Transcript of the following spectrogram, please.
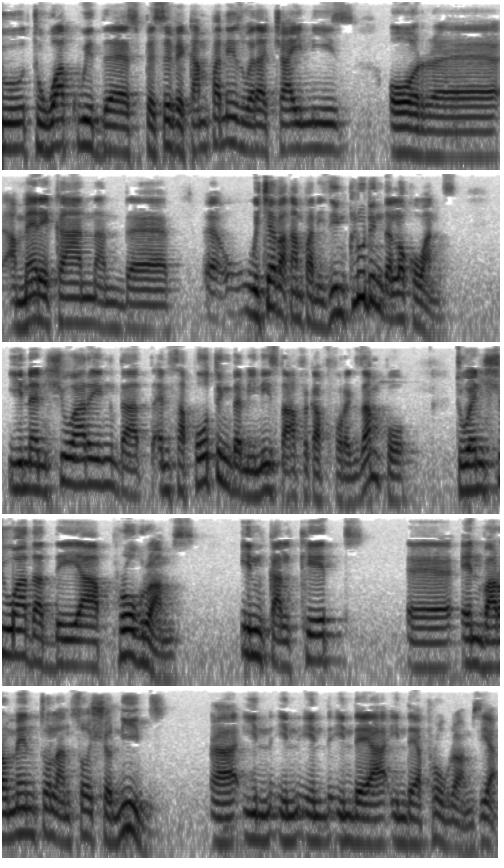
to, to work with uh, specific companies, whether Chinese or uh, American and uh, uh, whichever companies, including the local ones, in ensuring that and supporting them in East Africa, for example, to ensure that their programs inculcate uh, environmental and social needs uh, in, in, in, in, their, in their programs. Yeah.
